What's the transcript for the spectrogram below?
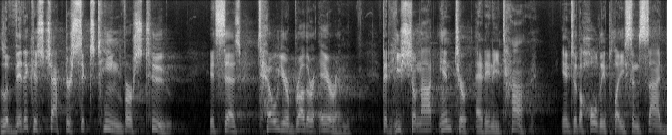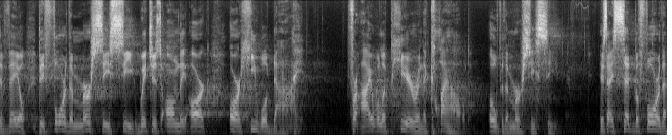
Leviticus chapter 16, verse 2 it says, Tell your brother Aaron that he shall not enter at any time into the holy place inside the veil before the mercy seat which is on the ark, or he will die. For I will appear in the cloud over the mercy seat. As I said before, the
